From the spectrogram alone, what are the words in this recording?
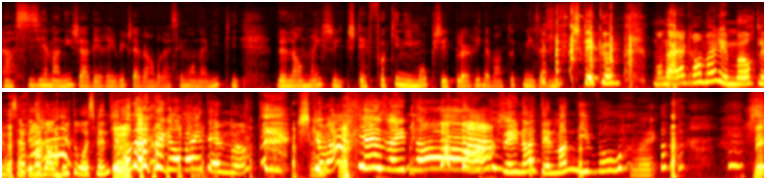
en sixième année, j'avais rêvé que j'avais embrassé mon ami. Puis le lendemain, j'ai- j'étais fucking emo. Puis j'ai pleuré devant toutes mes amies. J'étais comme, mon arrière-grand-mère est morte. Là, mais ça faisait genre deux, trois semaines que mon arrière-grand-mère était morte. Je suis comme, ah, que gênant! Gênant à tellement de niveaux. Ouais. Ben,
